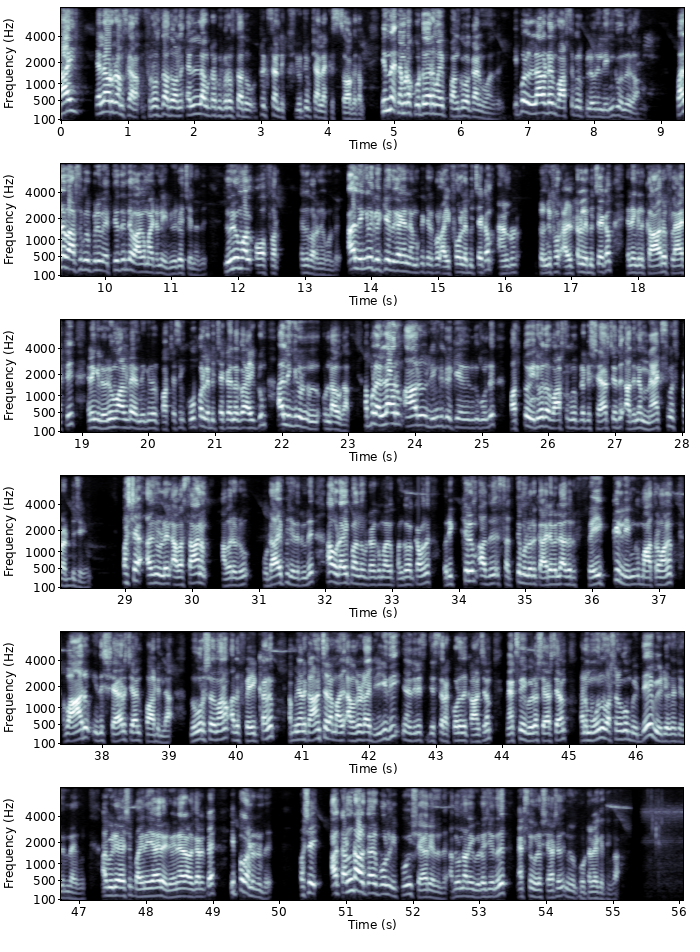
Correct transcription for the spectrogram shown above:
Hi എല്ലാവർക്കും നമസ്കാരം. ഫിറോസ് ദാദു ആണ്. എല്ലാ കൂട്ടർക്കും Firoz Dadu tricks and tips YouTube ചാനലിലേക്ക് സ്വാഗതം. ഇന്ന് നമ്മുടെ കൂട്ടുകാരുമായി പങ്കുവെക്കാൻ പോകുന്നത് ഇപ്പോൾ എല്ലാവരുടെയും വാട്സപ്പ് ഗ്രൂപ്പിൽ ഒരു ലിങ്ക് വന്ന് കാണും. പല വാട്സപ്പ് ഗ്രൂപ്പിലും എത്തിയതിന്റെ ഭാഗമായിട്ടാണ് ഈ വീഡിയോ ചെയ്യുന്നത്. ലുലുമാൾ ഓഫർ എന്ന് പറഞ്ഞുകൊണ്ട്. ആ ലിങ്കിൽ ക്ലിക്ക് ചെയ്ത് കഴിഞ്ഞാൽ നമുക്ക് ചിലപ്പോൾ ഐഫോൺ ലഭിച്ചേക്കാം ആൻഡ്രോയിഡ് ട്വന്റി ഫോർ അൾട്ര ലഭിച്ചേക്കാം അല്ലെങ്കിൽ കാറ് ഫ്ലാറ്റ് അല്ലെങ്കിൽ ലുലുമാളിന്റെ എന്തെങ്കിലും ഒരു പർച്ചേസിംഗ് കൂപ്പൺ ലഭിച്ചേക്കാം എന്നൊക്കെ ആയിരിക്കും ആ ലിങ്കിൽ ഉണ്ടാവുക. അപ്പോൾ എല്ലാവരും ആ ഒരു ലിങ്ക് ക്ലിക്ക് ചെയ്തതുകൊണ്ട് പത്തോ ഇരുപതോ വാട്സപ്പ് ഗ്രൂപ്പിലേക്ക് ഷെയർ ചെയ്ത് അതിനെ മാക്സിമം സ്പ്രെഡ് ചെയ്യും. പക്ഷെ അതിനുള്ളിൽ അവസാനം അവരൊരു ഉടായ്പ ചെയ്തിട്ടുണ്ട്. ആ ഉടായ്പ അന്ന് കൂട്ടുകാർക്കുമായി പങ്കുവെക്കാമെന്ന് ഒരിക്കലും അത് സത്യമുള്ള ഒരു കാര്യമല്ല. അതൊരു ഫേക്ക് ലിങ്ക് മാത്രമാണ്. അപ്പോൾ ആരും ഇത് ഷെയർ ചെയ്യാൻ പാടില്ല. നൂറ് ശതമാനം അത് ഫേക്കാണ് അപ്പോൾ ഞാൻ കാണിച്ചു തരാം അവരുടെ രീതി. ഞാൻ ഇതിൽ ജസ്റ്റ് റെക്കോർഡ് ചെയ്ത് കാണിച്ചു മാക്സിമം വീഡിയോ ഷെയർ ചെയ്യാം. കാരണം മൂന്ന് വർഷങ്ങൾക്ക് മുമ്പ് ഇതേ വീഡിയോ ഞാൻ ചെയ്തിട്ടുണ്ടായിരുന്നു. ആ വീഡിയോ ഏകദേശം പതിനയ്യായിരം ഇരുപതിനായിരം ആൾക്കാരുടെ ഇപ്പോൾ കണ്ടിട്ടുണ്ട്. പക്ഷേ ആ കണ്ട ആൾക്കാർ പോലും ഇപ്പോഴും ഷെയർ ചെയ്യുന്നുണ്ട്. അതുകൊണ്ടാണ് ഈ വീഡിയോ ചെയ്യുന്നത്. മാക്സിമം വീഡിയോ ഷെയർ ചെയ്ത് നിങ്ങൾ കൂട്ടത്തിലേക്ക് എത്തിക്കുക.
